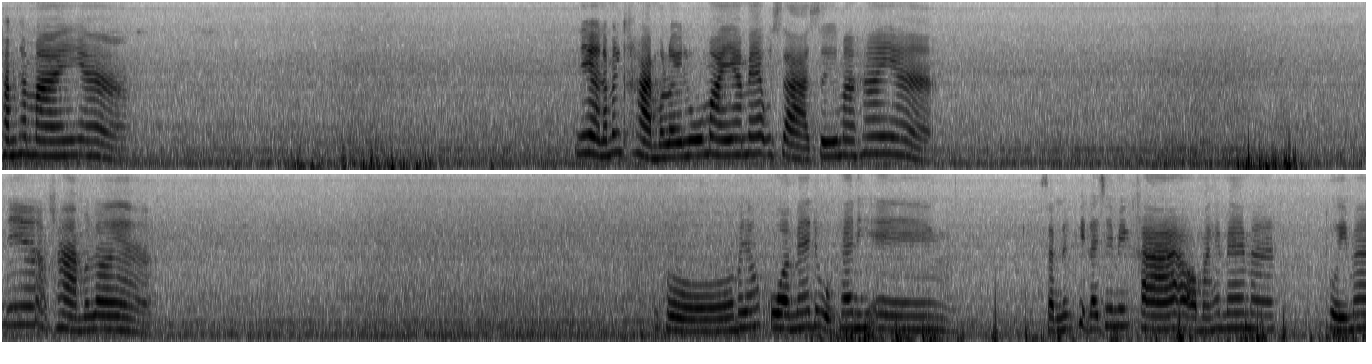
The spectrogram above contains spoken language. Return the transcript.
ทำทำไมอะ เนี่ย แล้วมันขาดหมดเลยรู้ไหมอะแม่อุตส่าห์ซื้อมาให้อะ เนี่ย ขาดหมาเลยอะโอ้โห ไม่ต้องกลัวแม่ดุแค่นี้เองสำนึกผิดแล้วใช่ไหมคะเอาออกมาให้แม่มา ถุยมา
